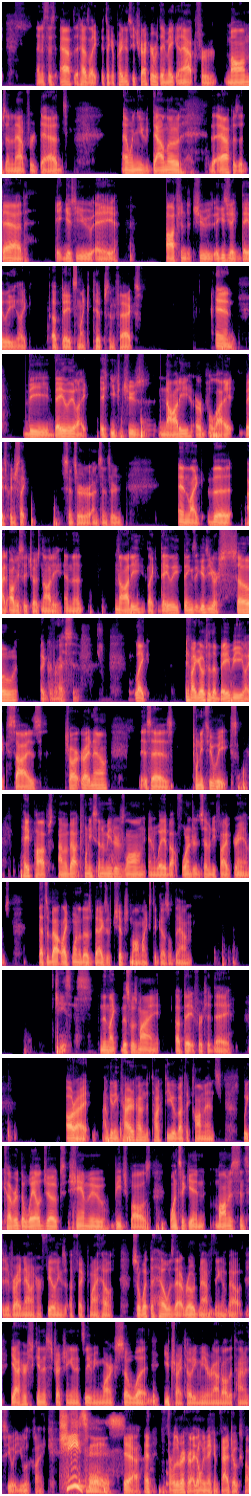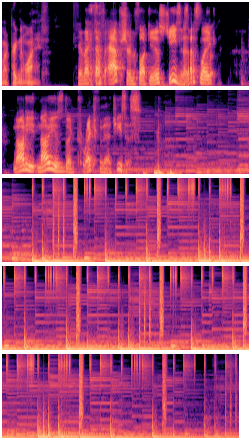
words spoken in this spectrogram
and it's this app that has like it's like a pregnancy tracker but they make an app for moms and an app for dads. And when you download the app as a dad it gives you a option to choose it gives you like daily like updates and like tips and facts. And the daily like it, you can choose naughty or polite basically just like censored or uncensored. And like the i obviously chose naughty and the naughty like daily things it gives you are so aggressive like if i go to the baby like size chart right now it says 22 weeks hey pops i'm about 20 centimeters long and weigh about 475 grams that's about like one of those bags of chips mom likes to guzzle down Jesus. and then like this was my update for today. All right, I'm getting tired of having to talk to you about the comments. We covered the whale jokes, Shamu, beach balls. Once again, mom is sensitive right now and her feelings affect my health. So what the hell was that roadmap thing about? Yeah, her skin is stretching and it's leaving marks. So what? You try toting me around all the time and see what you look like. Jesus. Yeah, and for the record, I don't be making fat jokes about my pregnant wife. Yeah, that, that app sure the fuck is. Jesus. That- that's like Naughty, naughty is the correct for that. Jesus.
